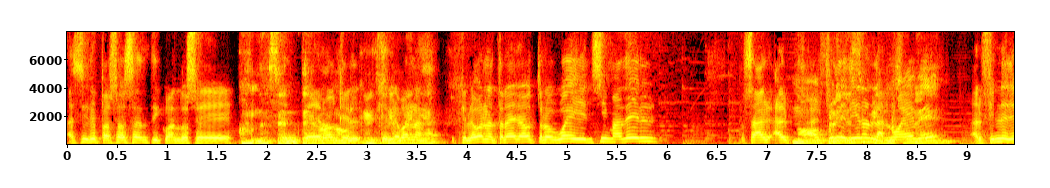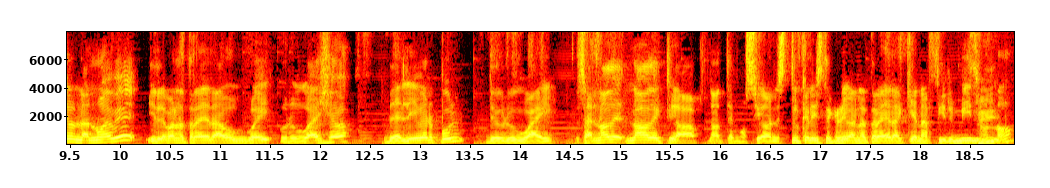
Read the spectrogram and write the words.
Así le pasó a Santi cuando se, Cuando se enteró, ¿no? que, Que que quién le van a, que le van a traer a otro güey encima de él. O sea, al, al- No, al fin le dieron la nueve. ilusioné. Al fin le dieron la nueve y le van a traer a un güey uruguayo de Liverpool, de Uruguay. O sea, no de, no de club, no te emociones. Tú creíste que le iban a traer aquí a Firmino, sí, ¿no?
